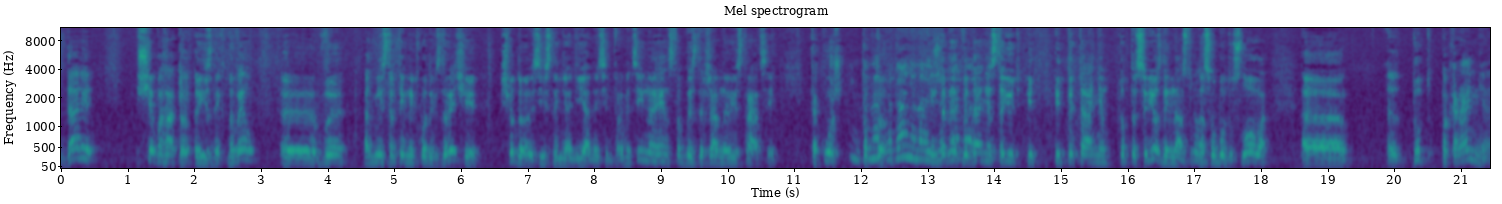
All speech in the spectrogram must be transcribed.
Далі ще багато різних новел е, в адміністративний кодекс. До речі, щодо здійснення діяльності інформаційного агентства без державної реєстрації. Також Інтернет-видання навіть інтернет-видання треба- стають під, під питанням, тобто серйозний наступ на свободу слова. Е, е, тут покарання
